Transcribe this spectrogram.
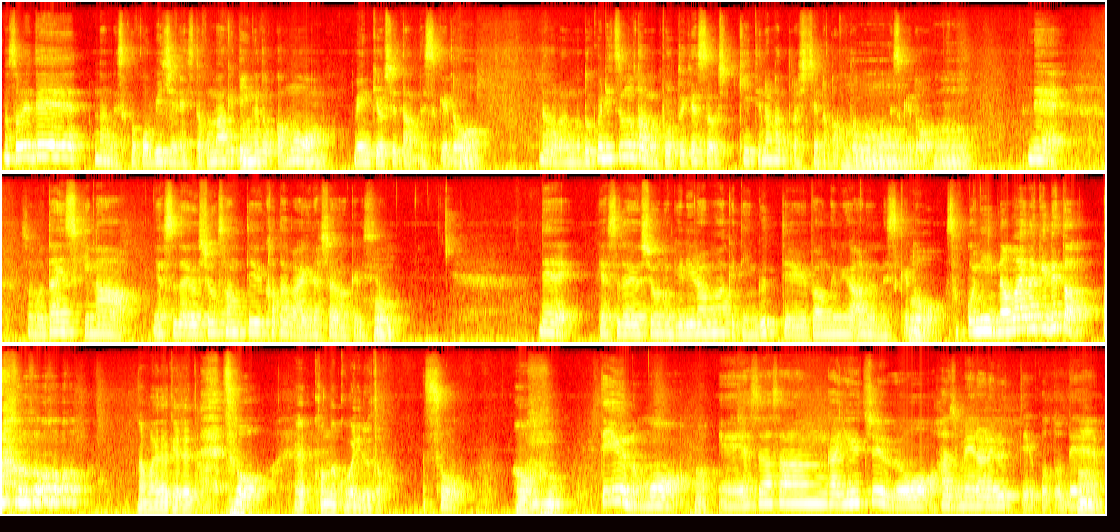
まあそれでなんですかこうビジネスとかマーケティングとかも勉強してたんですけど、だからもう独立も多分ポッドキャストを聞いてなかったらしてなかったと思うんですけど、うん。でその大好きな安田義雄さんっていう方がいらっしゃるわけですよ、で安田義雄の「ゲリラマーケティング」っていう番組があるんですけど、そこに名前だけ出たの。名前だけ出た？そえこんな子がいると？うそう。うん。っていうのも、えー安田さんが YouTube を始められるっていうことで、うん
